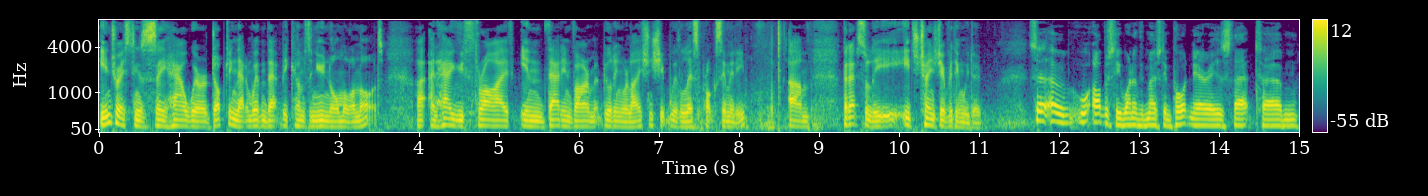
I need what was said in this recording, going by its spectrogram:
interesting to see how we're adopting that and whether that becomes a new normal or not, uh, and how you thrive in that environment, building relationship with less proximity. Um, but absolutely, it's changed everything we do. So, uh, obviously, one of the most important areas that um,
